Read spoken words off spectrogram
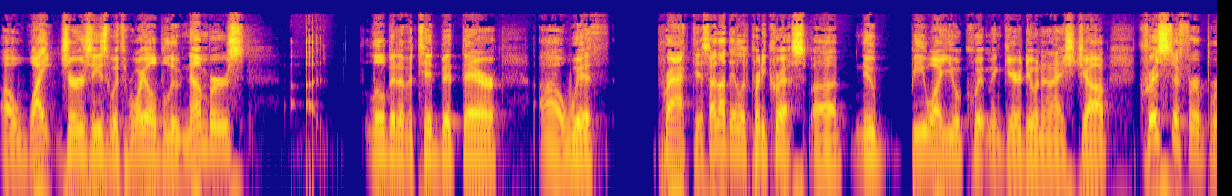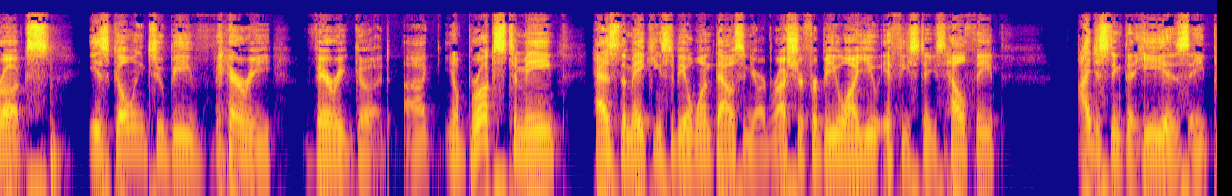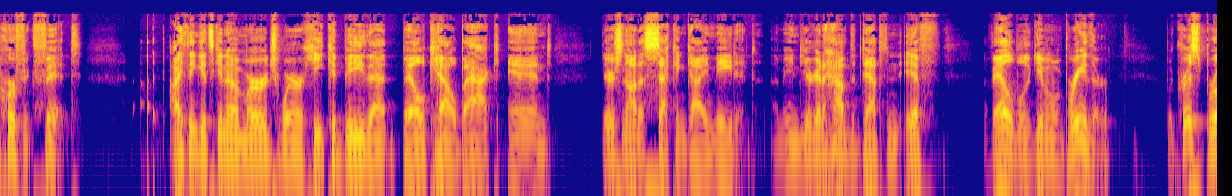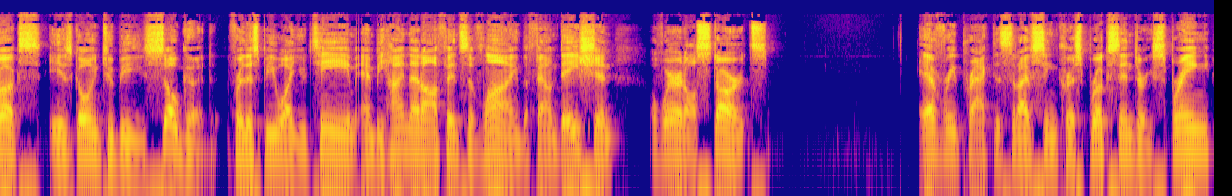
uh, white jerseys with royal blue numbers. A uh, little bit of a tidbit there uh, with practice. I thought they looked pretty crisp. Uh, new BYU equipment gear doing a nice job. Christopher Brooks is going to be very, very good. Uh, you know, Brooks to me has the makings to be a 1,000 yard rusher for BYU if he stays healthy. I just think that he is a perfect fit. I think it's going to emerge where he could be that bell cow back and there's not a second guy needed. I mean, you're going to have the depth and if available to give him a breather. But Chris Brooks is going to be so good for this BYU team. And behind that offensive line, the foundation of where it all starts, every practice that I've seen Chris Brooks in during spring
